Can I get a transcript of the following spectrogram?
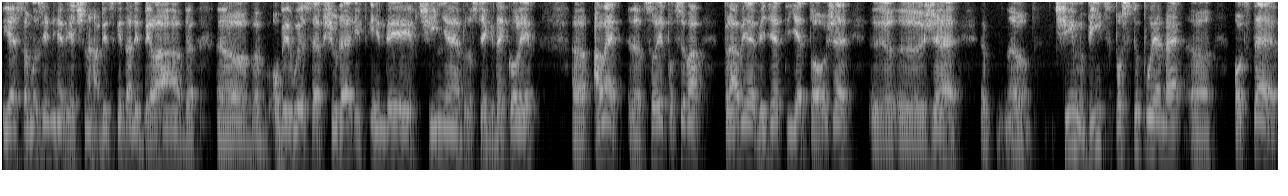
je samozřejmě věčná, vždycky tady byla, objevuje se všude, i v Indii, v Číně, prostě kdekoliv. Ale co je potřeba právě vidět, je to, že, že čím víc postupujeme od té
